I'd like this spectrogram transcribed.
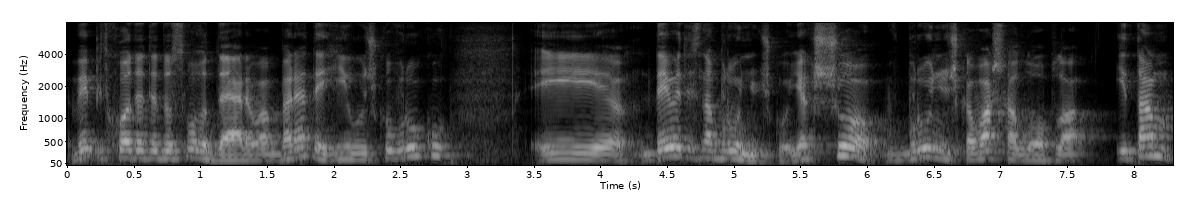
Ви підходите до свого дерева, берете гілочку в руку і дивитесь на брунючку. Якщо в брунючка ваша лопла, і там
